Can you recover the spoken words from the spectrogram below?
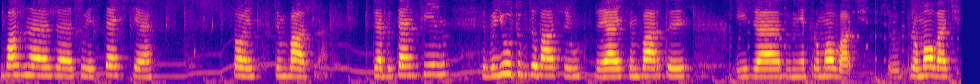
Ważne, że tu jesteście. To jest w tym ważne. Żeby ten film, żeby YouTube zobaczył, że ja jestem warty i żeby mnie promować. Żeby promować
